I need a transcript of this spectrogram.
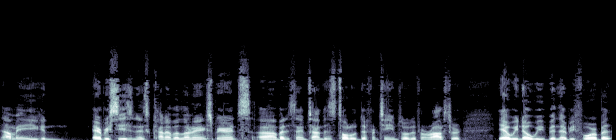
that? I mean, you can. Every season is kind of a learning experience, uh, but at the same time, this is a total different team, total different roster. Yeah, we know we've been there before, but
